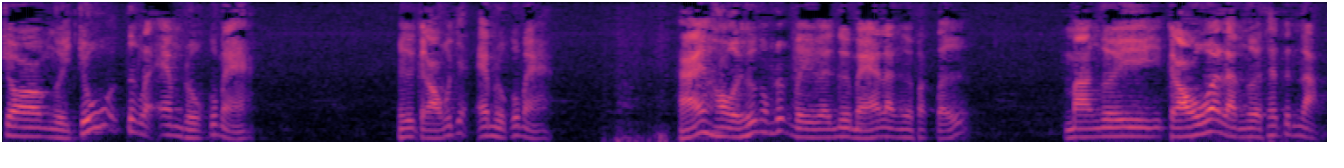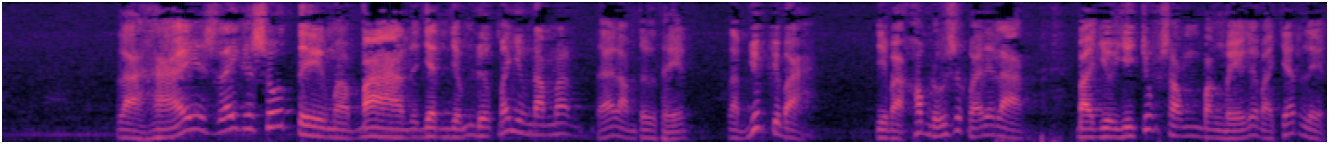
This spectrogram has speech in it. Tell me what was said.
cho người chú tức là em ruột của mẹ. Người cậu chứ em ruột của mẹ. Hãy hồi hướng công đức vì người mẹ là người phật tử. Mà người cậu là người theo tinh lành là hãy lấy cái số tiền mà bà dành dụm được mấy nhiêu năm đó để làm từ thiện làm giúp cho bà. Vì bà không đủ sức khỏe để làm. Bà vừa di chúc xong bằng miệng cái bà chết liền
